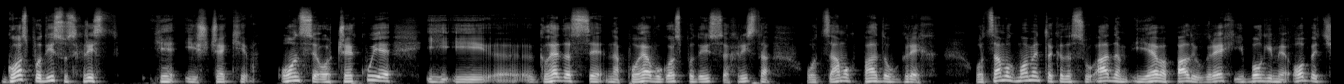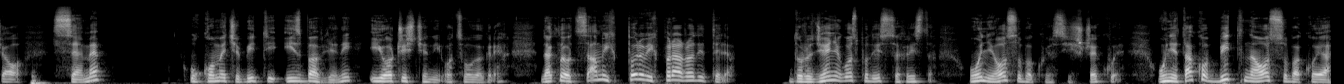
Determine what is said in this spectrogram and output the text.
Gospod Isus Hrist je iščekivan. On se očekuje i, i e, gleda se na pojavu gospoda Isusa Hrista od samog pada u greh. Od samog momenta kada su Adam i Eva pali u greh i Bog im je obećao seme u kome će biti izbavljeni i očišćeni od svoga greha. Dakle, od samih prvih praroditelja do rođenja gospoda Isusa Hrista, on je osoba koja se iščekuje. On je tako bitna osoba koja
